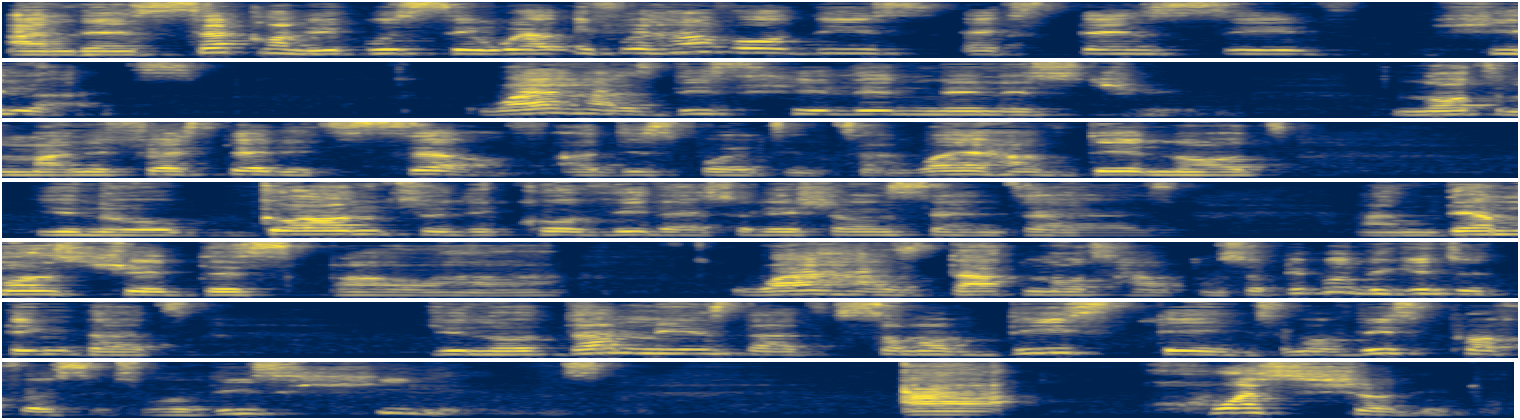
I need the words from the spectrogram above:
And then, second, people say, well, if we have all these extensive healers, why has this healing ministry not manifested itself at this point in time? Why have they not, you know, gone to the COVID isolation centers and demonstrate this power. Why has that not happened? So people begin to think that, you know, that means that some of these things, some of these prophecies, some of these healings are questionable.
